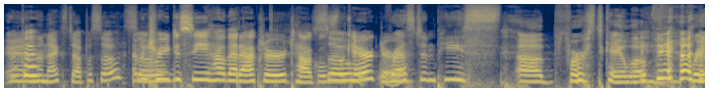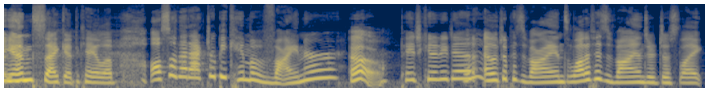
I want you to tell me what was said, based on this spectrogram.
in Okay. the next episode. I'm intrigued to see how that actor tackles so the character. Rest in peace, uh, first Caleb. Yes. Bring in second Caleb. Also, that actor became a viner. oh, Page Kennedy did. Oh. I looked up his vines. A lot of his vines are just like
